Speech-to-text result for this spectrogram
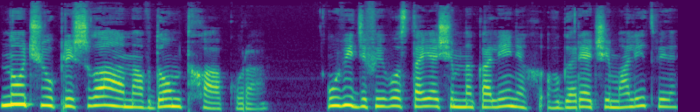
Ночью пришла она в дом Тхакура. Увидев его стоящим на коленях в горячей молитве,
